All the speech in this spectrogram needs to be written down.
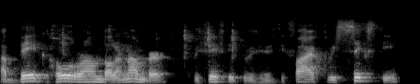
a big whole round dollar number, 350, 355, 360,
